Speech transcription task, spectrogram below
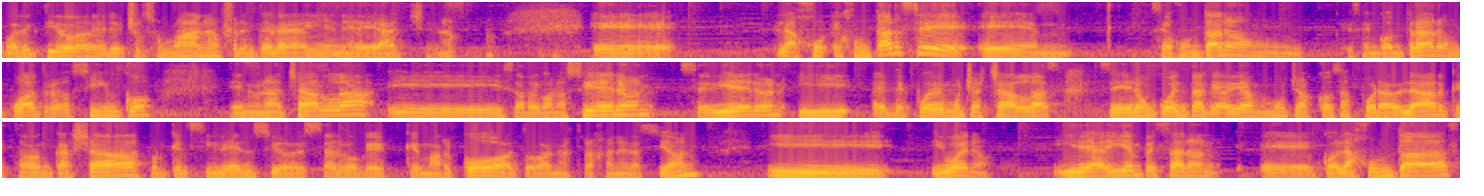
colectivo de derechos humanos frente a la INDH. Eh, juntarse, eh, se juntaron, se encontraron cuatro o cinco en una charla y se reconocieron, se vieron y después de muchas charlas se dieron cuenta que había muchas cosas por hablar, que estaban calladas, porque el silencio es algo que, marcó a toda nuestra generación. y bueno, y de ahí empezaron eh, con las juntadas,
